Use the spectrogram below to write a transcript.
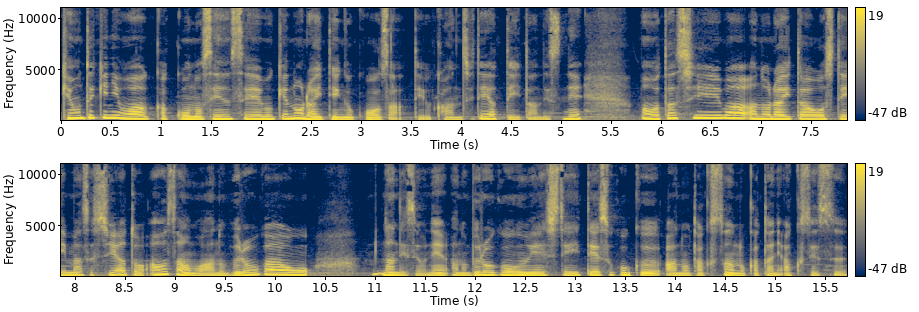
基本的には学校の先生向けのライティング講座っていう感じでやっていたんですね。まあ、私はあのライターをしていますしあと青さんはあのブロガーをなんですよねあのブログを運営していてすごくあのたくさんの方にアクセス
